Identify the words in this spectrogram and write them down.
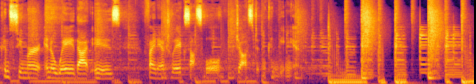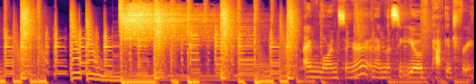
consumer in a way that is financially accessible, just, and convenient. I'm Lauren Singer and I'm the CEO of Package Free.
